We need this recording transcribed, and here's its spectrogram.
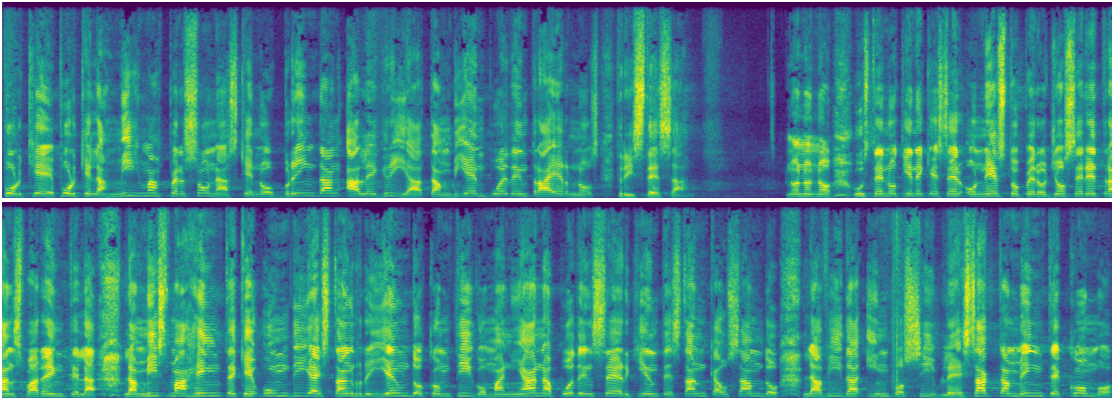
¿Por qué? Porque las mismas personas que nos brindan alegría también pueden traernos tristeza. No, no, no. Usted no tiene que ser honesto, pero yo seré transparente. La, misma gente que un día están riendo contigo, mañana pueden ser quien te están causando la vida imposible. Exactamente como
